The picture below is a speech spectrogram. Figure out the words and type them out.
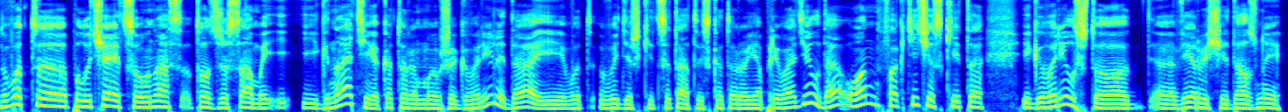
Ну вот, э, получается, у нас тот же самый Игнатий, о котором мы уже говорили, да, и вот выдержки цитаты, из которой я приводил, да, он фактически-то и говорил, что э, верующие должны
